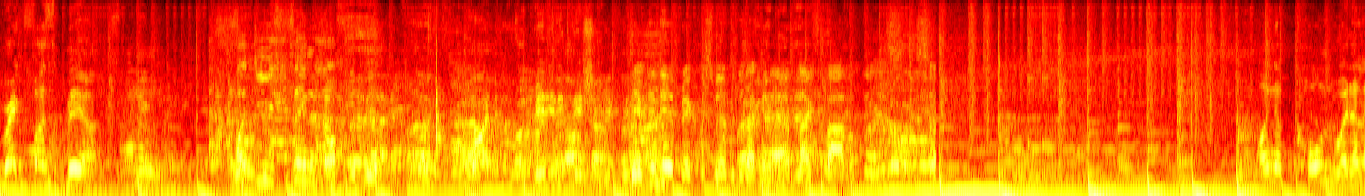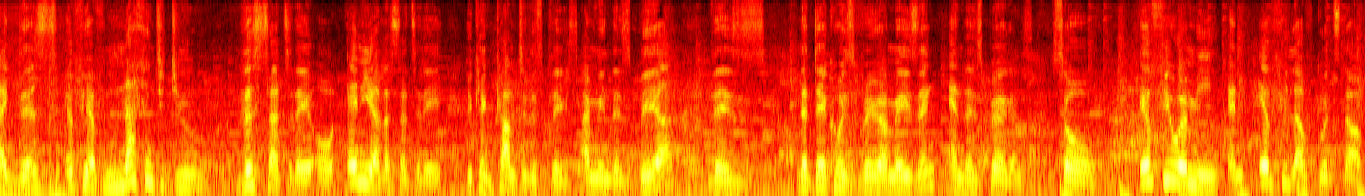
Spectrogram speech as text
Breakfast beer. What do you think of the beer? Definitely a breakfast beer because I can have like five of these. So. On a cold weather like this, if you have nothing to do this Saturday or any other Saturday, you can come to this place. I mean, there's beer, there's the deco is very amazing, and there's burgers. So, if you were me and if you love good stuff,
